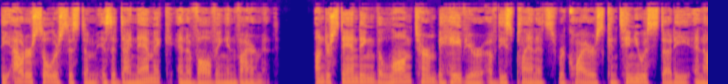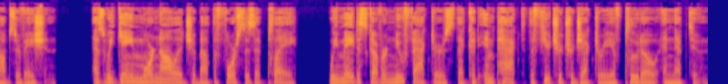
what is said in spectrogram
the outer solar system is a dynamic and evolving environment. Understanding the long-term behavior of these planets requires continuous study and observation. As we gain more knowledge about the forces at play, we may discover new factors that could impact the future trajectory of Pluto and Neptune.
